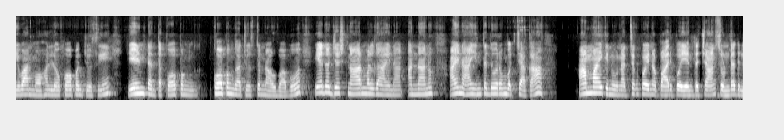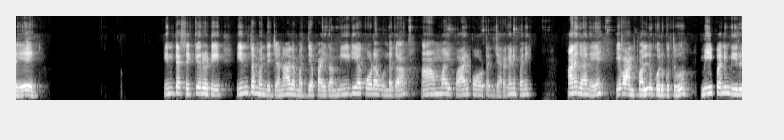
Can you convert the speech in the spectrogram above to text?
ఇవాన్ మోహన్లో కోపం చూసి ఏంటంత కోపం కోపంగా చూస్తున్నావు బాబు. ఏదో జస్ట్ నార్మల్గా ఆయన అన్నాను. ఆయన ఇంత దూరం వచ్చాక ఆ అమ్మాయికి నువ్వు నచ్చకపోయినా పారిపోయేంత ఛాన్స్ ఉండదులే. ఇంత సెక్యూరిటీ ఇంతమంది జనాల మధ్య పైగా మీడియా కూడా ఉండగా ఆ అమ్మాయి పారిపోవటం జరగని పని. అనగానే ఇవాన్ పళ్ళు కొరుకుతూ మీ పని మీరు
